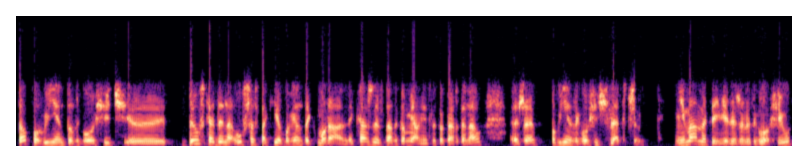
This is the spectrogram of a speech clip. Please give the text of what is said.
to powinien to zgłosić. yy, Był wtedy na ówczas taki obowiązek moralny. Każdy z nas go miał, nie tylko kardynał, że powinien zgłosić śledczym. Nie mamy tej wiedzy, żeby zgłosił.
